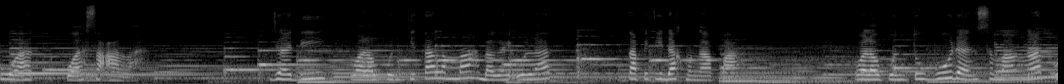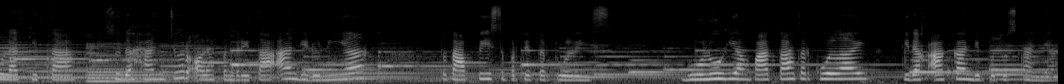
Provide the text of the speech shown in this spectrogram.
kuat kuasa Allah. Jadi, walaupun kita lemah bagai ulat, tetapi tidak mengapa, Walaupun tubuh dan semangat ulat kita sudah hancur oleh penderitaan di dunia, tetapi seperti tertulis, buluh yang patah terkulai tidak akan diputuskannya,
